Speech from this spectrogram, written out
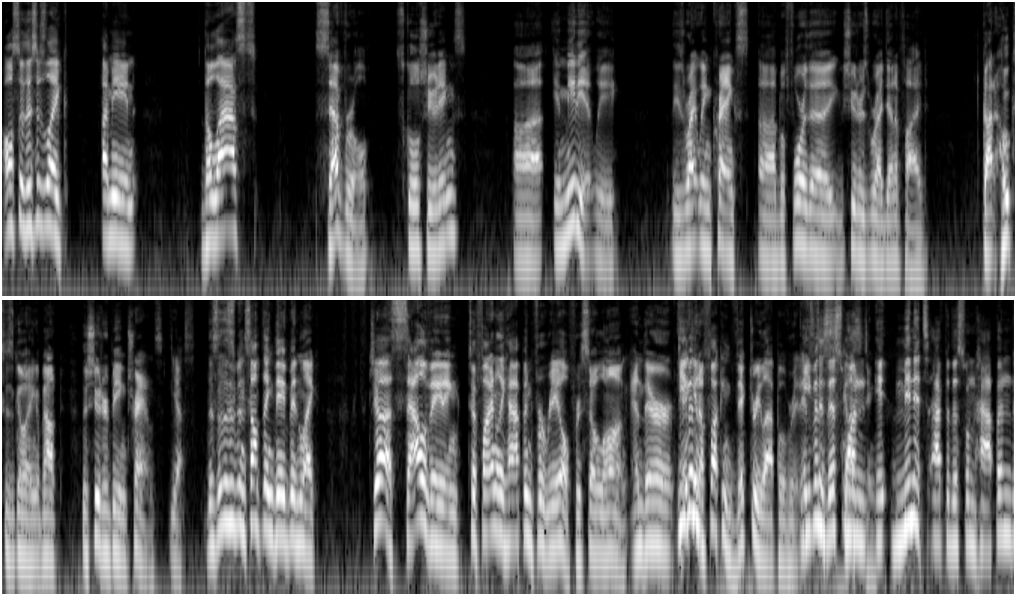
Also, this is like, I mean, the last several school shootings, uh, immediately, these right wing cranks, uh, before the shooters were identified, got hoaxes going about the shooter being trans. Yes. This, this has been something they've been like just salivating to finally happen for real for so long, and they're Even- taking a fucking victory lap over it. It's Even this one, it, minutes after this one happened,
